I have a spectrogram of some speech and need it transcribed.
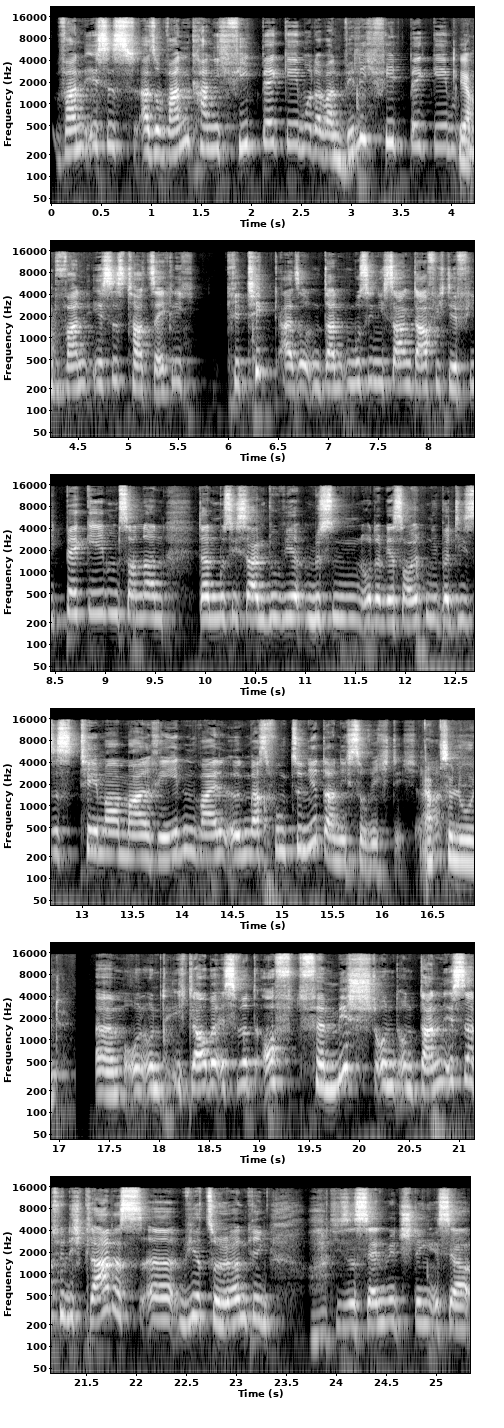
Wann ist es, also wann kann ich Feedback geben oder wann will ich Feedback geben Ja. und wann ist es tatsächlich Kritik? Also und dann muss ich nicht sagen, darf ich dir Feedback geben, sondern dann muss ich sagen, du, wir müssen oder wir sollten über dieses Thema mal reden, weil irgendwas funktioniert da nicht so richtig. Ja? Absolut. Ähm, und, und ich glaube, es wird oft vermischt und, und dann ist natürlich klar, dass äh, wir zu hören kriegen, oh, dieses Sandwich-Ding ist ja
